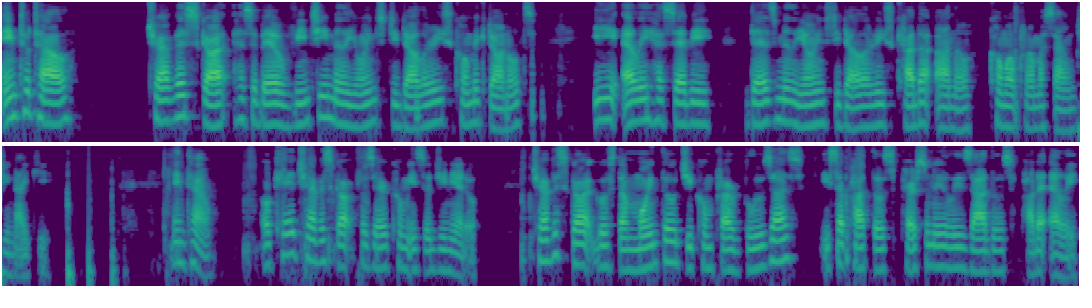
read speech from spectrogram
Em total, Travis Scott recebeu 20 milhões de dólares com McDonald's e ele recebe 10 milhões de dólares cada ano como promoção de Nike. Então, o que Travis Scott fazer com esse dinheiro? Travis Scott gosta muito de comprar blusas e sapatos personalizados para ele.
